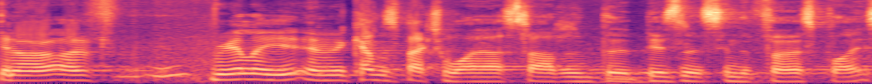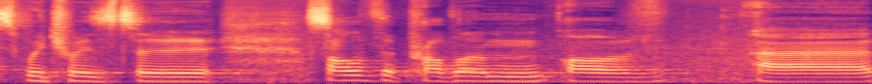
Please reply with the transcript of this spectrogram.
you know, I've really, and it comes back to why I started the business in the first place, which was to solve the problem of uh,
